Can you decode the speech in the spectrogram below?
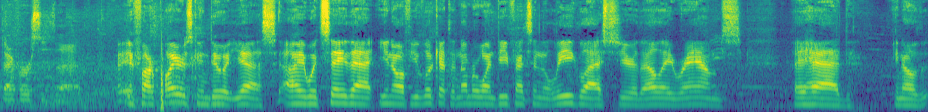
diverse as that? If our players can do it, yes. I would say that, you know, if you look at the number one defense in the league last year, the LA Rams, they had, you know,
